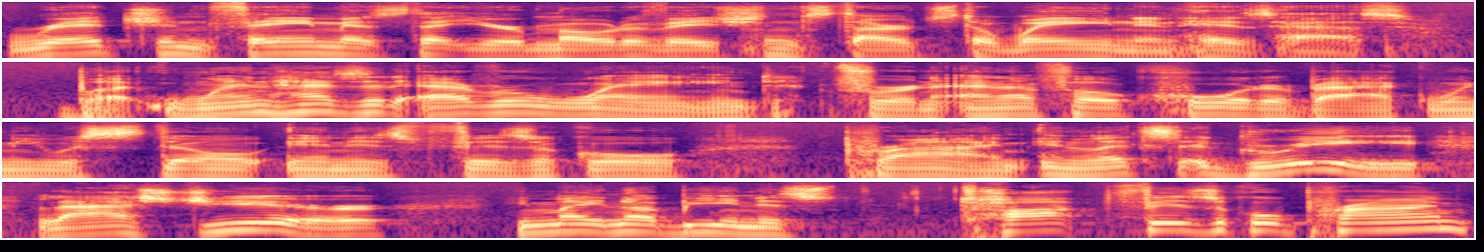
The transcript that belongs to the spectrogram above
rich and famous that your motivation starts to wane, and his has. But when has it ever waned for an NFL quarterback when he was still in his physical prime? And let's agree, last year, he might not be in his top physical prime,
